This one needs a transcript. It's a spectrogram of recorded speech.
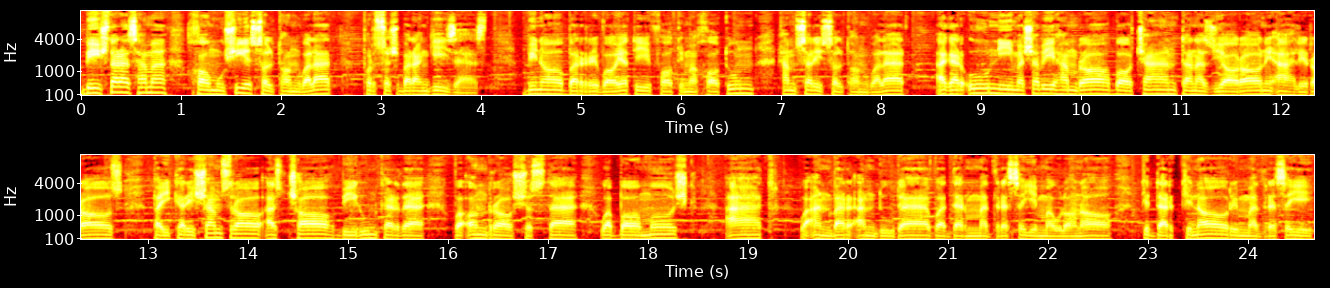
بیشتر از همه خاموشی سلطان ولد پرسش برانگیز است. بنا بر روایت فاطمه خاتون همسر سلطان ولد اگر او نیمه شبی همراه با چند تن از یاران اهل راز پیکر شمس را از چاه بیرون کرده و آن را شسته و با مشک عطر و انبر اندوده و در مدرسه مولانا که در کنار مدرسه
